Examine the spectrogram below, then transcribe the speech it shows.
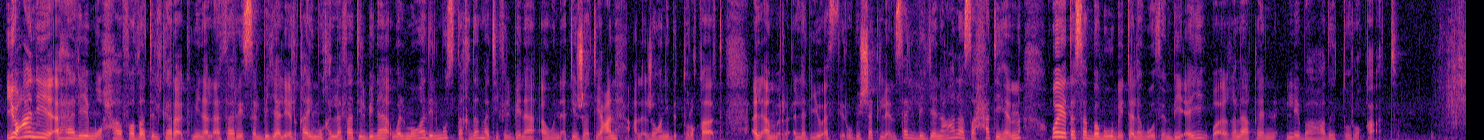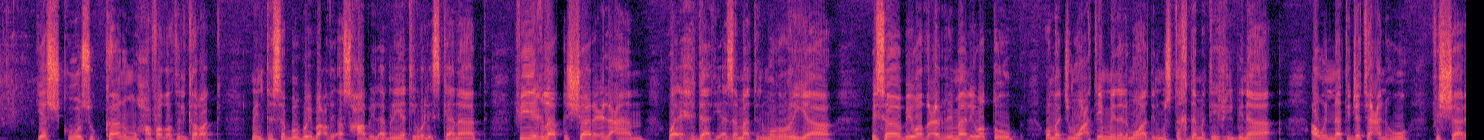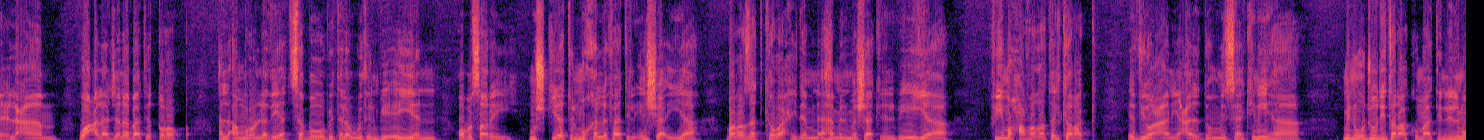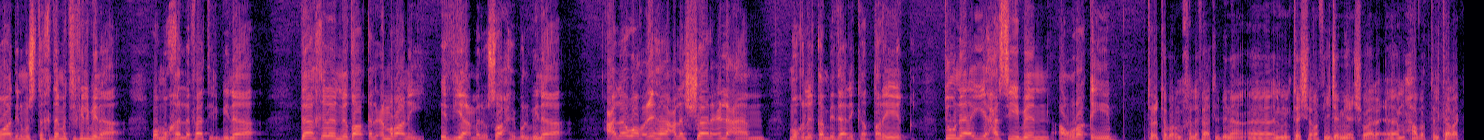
يعاني أهالي محافظة الكرك من الآثار السلبية لإلقاء مخلفات البناء والمواد المستخدمة في البناء أو الناتجة عنه على جوانب الطرقات. الأمر الذي يؤثر بشكل سلبي على صحتهم ويتسبب بتلوث بيئي وإغلاق لبعض الطرقات. يشكو سكان محافظة الكرك من تسبب بعض أصحاب الأبنية والإسكانات في إغلاق الشارع العام وإحداث أزمات مرورية بسبب وضع الرمال والطوب ومجموعة من المواد المستخدمة في البناء أو الناتجة عنه في الشارع العام وعلى جنبات الطرق. الأمر الذي يتسبب بتلوث بيئي وبصري. مشكلة المخلفات الإنشائية برزت كواحدة من أهم المشاكل البيئية في محافظة الكرك إذ يعاني عدد من ساكنيها من وجود تراكمات للمواد المستخدمة في البناء ومخلفات البناء داخل النطاق العمراني إذ يعمل صاحب البناء على وضعها على الشارع العام مغلقا بذلك الطريق دون أي حسيب أو رقيب. تعتبر مخلفات البناء آه، المنتشرة في جميع شوارع آه، محافظة الكرك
